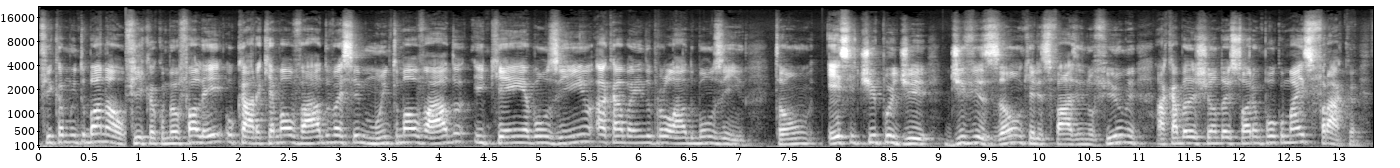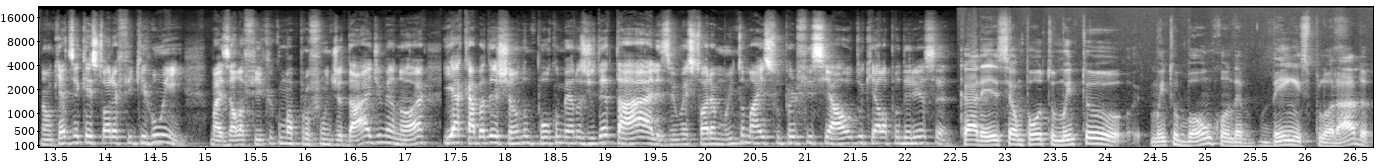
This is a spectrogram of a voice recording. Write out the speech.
Fica muito banal. Fica, como eu falei, o cara que é malvado vai ser muito malvado e quem é bonzinho acaba indo pro lado bonzinho. Então, esse tipo de divisão que eles fazem no filme acaba deixando a história um pouco mais fraca. Não quer dizer que a história fique ruim, mas ela fica com uma profundidade menor e acaba deixando um pouco menos de detalhes e uma história muito mais superficial do que ela poderia ser. Cara, esse é um ponto muito, muito bom quando é bem explorado,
